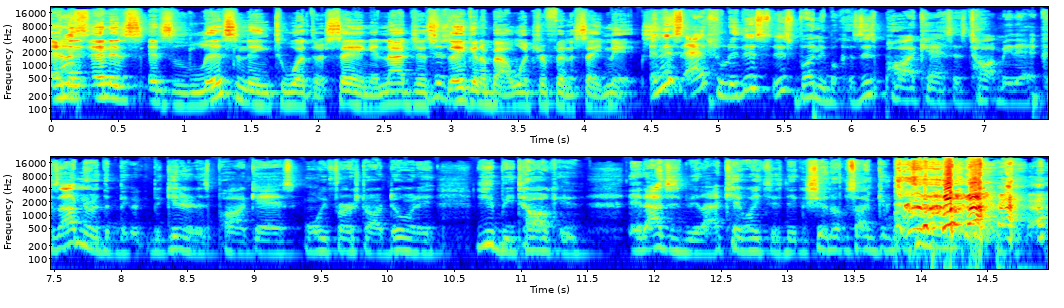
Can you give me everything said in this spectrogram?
And I, it, and it's it's listening to what they're saying and not just, just, thinking about what you're finna say next. And this actually this is funny because this podcast has taught me that because I remember at the beginning of this podcast when we first started doing it, you'd be talking and I just be like, I can't wait till this nigga shut up so I can get my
